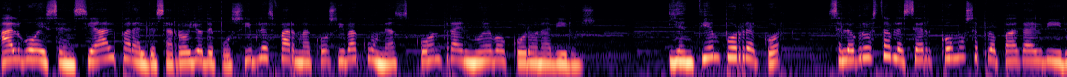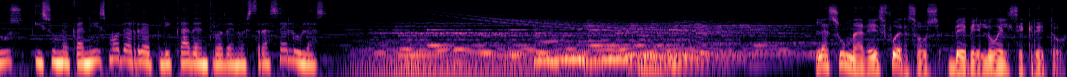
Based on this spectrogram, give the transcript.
algo esencial para el desarrollo de posibles fármacos y vacunas contra el nuevo coronavirus. Y en tiempo récord, se logró establecer cómo se propaga el virus y su mecanismo de réplica dentro de nuestras células. La suma de esfuerzos develó el secreto.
